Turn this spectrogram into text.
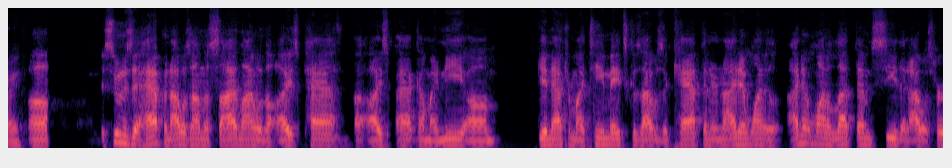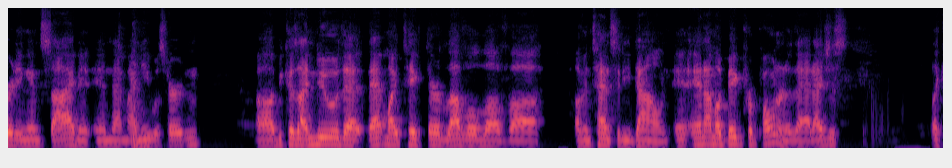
Okay. Um, as soon as it happened, I was on the sideline with an ice pack, uh, ice pack on my knee, um, getting after my teammates because I was a captain and I didn't want to. I didn't want to let them see that I was hurting inside and, and that my knee was hurting, uh, because I knew that that might take their level of uh, of intensity down. And, and I'm a big proponent of that. I just like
